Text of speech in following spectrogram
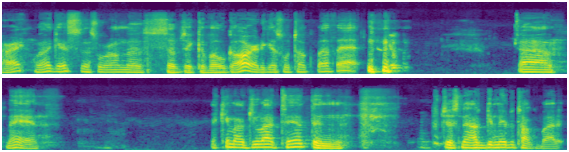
All right. Well, I guess since we're on the subject of Old Guard, I guess we'll talk about that. Uh, man, it came out July 10th, and just now getting able to talk about it.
